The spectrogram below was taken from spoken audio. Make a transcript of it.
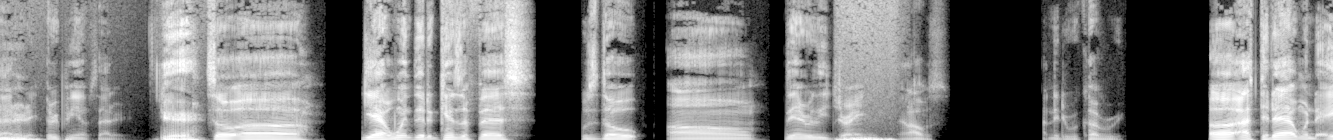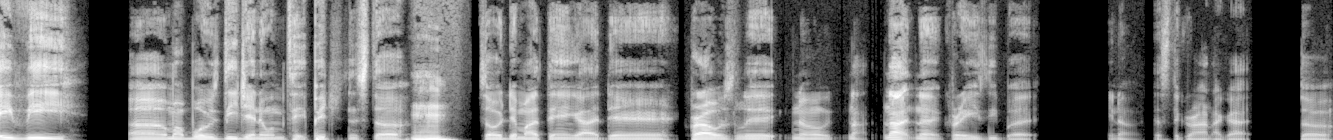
Saturday, three p.m. Saturday. Yeah. So uh, yeah, went to the Kansas Fest. Was dope. Um, didn't really drink, and I was I needed recovery. Uh, after that, when the AV, uh, my boy was DJing and me to take pictures and stuff. Mhm. So did my thing out there. Crowd was lit. You know, not not nothing crazy, but you know, that's the grind I got. So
